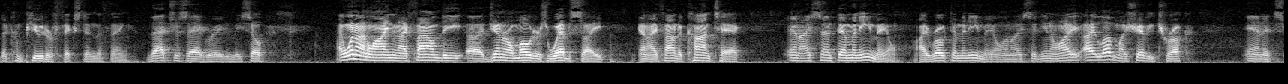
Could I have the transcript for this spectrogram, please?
the computer fixed in the thing. That just aggravated me. So I went online and I found the uh, General Motors website and I found a contact and I sent them an email. I wrote them an email and I said, you know, I, I love my Chevy truck and it's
